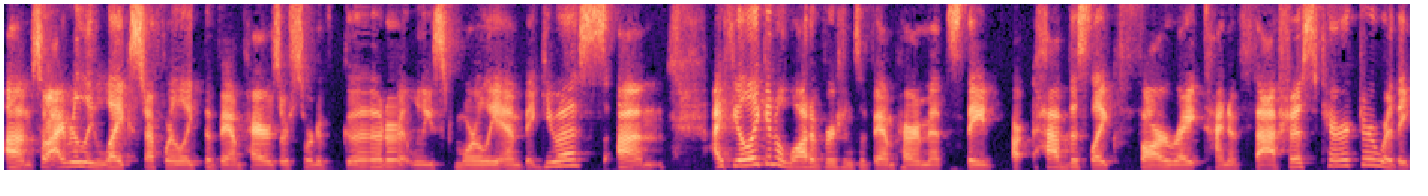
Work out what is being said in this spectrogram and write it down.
Um, so I really like stuff where like the vampires are sort of good or at least morally ambiguous. Um, I feel like in a lot of versions of vampire myths, they are, have this like far right kind of fascist character where they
